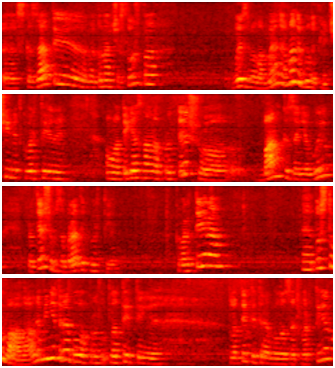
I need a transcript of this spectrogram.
е, сказати, виконавча служба визвала мене. У мене були ключі від квартири. От, і я знала про те, що банк заявив про те, щоб забрати квартиру. Квартира е, пустувала, але мені треба було платити, платити треба було за квартиру,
